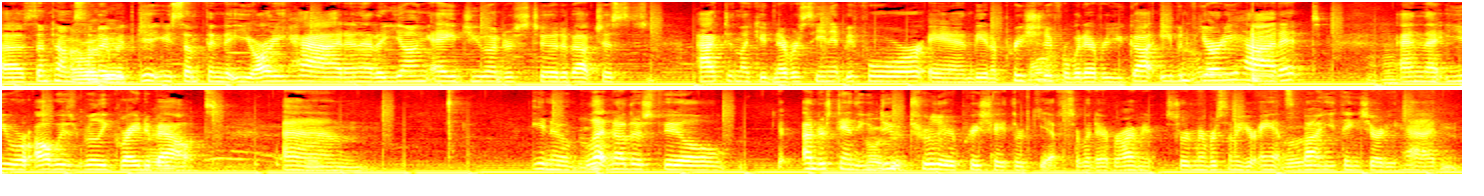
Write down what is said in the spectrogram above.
uh, sometimes Oh, I somebody did. would get you something that you already had, and at a young age, you understood about just acting like you'd never seen it before and being appreciative for whatever you got, even if you already had it, Mm-hmm. and that you were always really great about, um, you know, letting others feel. Understand that you Oh, do truly appreciate their gifts or whatever. I still remember some of your aunts buying you things you already had, and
